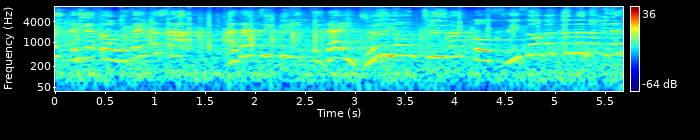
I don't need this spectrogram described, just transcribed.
はいありがとうございました。足立区立第14中学校吹奏楽部の皆さん。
